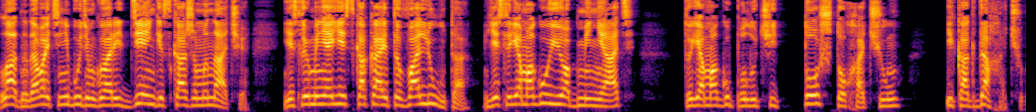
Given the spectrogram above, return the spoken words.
Ладно, давайте не будем говорить деньги, скажем иначе. Если у меня есть какая-то валюта, если я могу ее обменять, то я могу получить то, что хочу и когда хочу.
